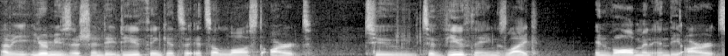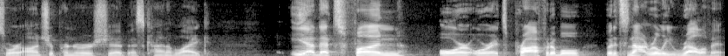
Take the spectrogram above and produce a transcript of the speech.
I mean, you're a musician. Do, do you think it's a, it's a lost art to, to view things like involvement in the arts or entrepreneurship as kind of like, yeah, that's fun or, or it's profitable, but it's not really relevant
